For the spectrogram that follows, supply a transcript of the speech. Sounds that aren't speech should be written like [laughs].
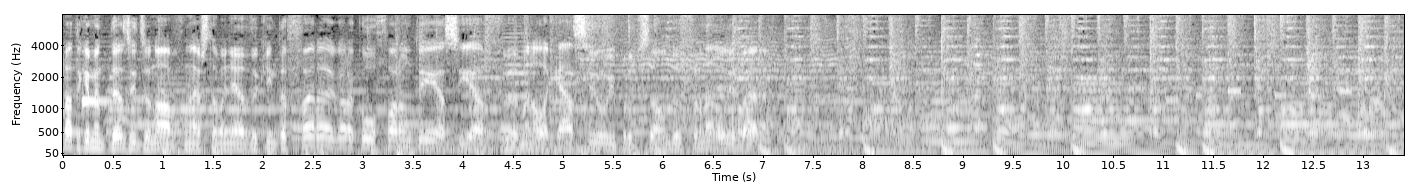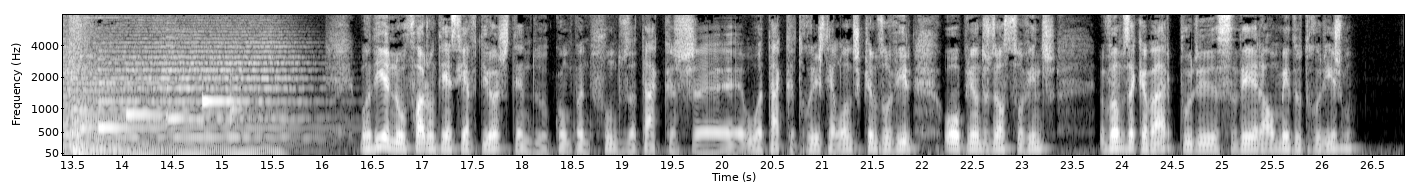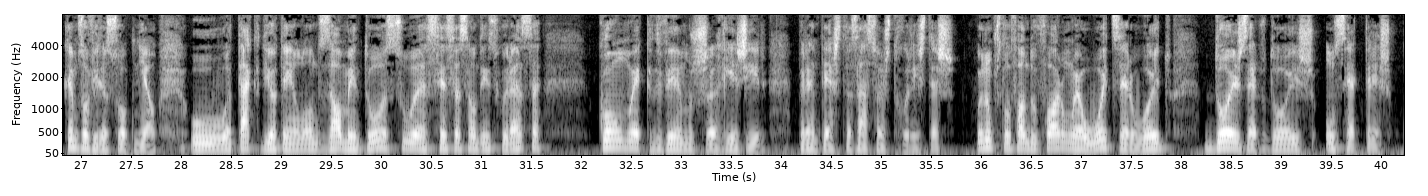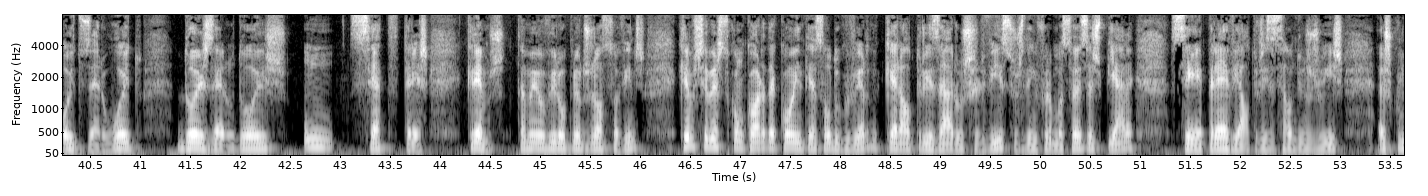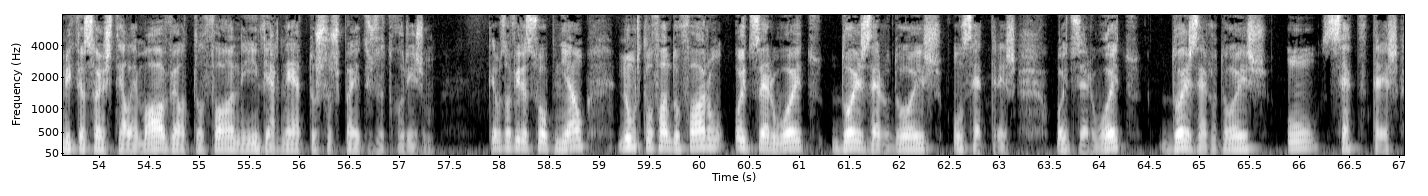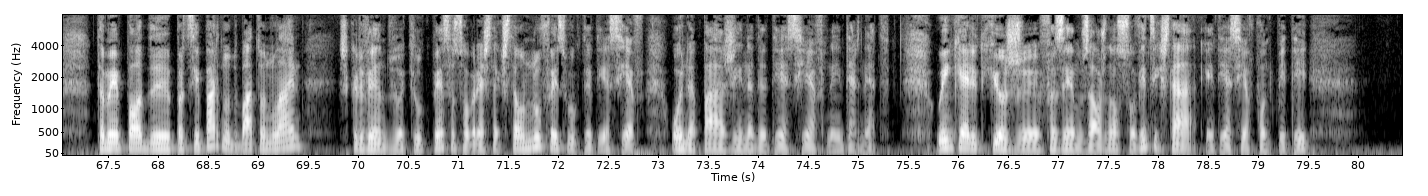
Praticamente 10 e 19 nesta manhã de quinta-feira, agora com o Fórum TSF, Manuela Cássio e produção de Fernando Oliveira. Bom dia. No Fórum TSF de hoje, tendo como pano fundo os ataques, uh, o ataque terrorista em Londres, queremos ouvir a opinião dos nossos ouvintes. Vamos acabar por eh, ceder ao medo do terrorismo? Queremos ouvir a sua opinião. O ataque de ontem em Londres aumentou a sua sensação de insegurança? Como é que devemos reagir perante estas ações terroristas? O número de telefone do Fórum é o 808-202-173. 808-202-173. Queremos também ouvir a opinião dos nossos ouvintes. Queremos saber se concorda com a intenção do Governo que quer autorizar os serviços de informações a espiarem, sem a prévia autorização de um juiz, as comunicações de telemóvel, telefone e internet dos suspeitos de terrorismo. Queremos ouvir a sua opinião. Número de telefone do Fórum 808-202-173. 808-202-173. 173. Também pode participar no debate online escrevendo aquilo que pensa sobre esta questão no Facebook da TSF ou na página da TSF na internet. O inquérito que hoje fazemos aos nossos ouvintes e que está em tsf.pt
